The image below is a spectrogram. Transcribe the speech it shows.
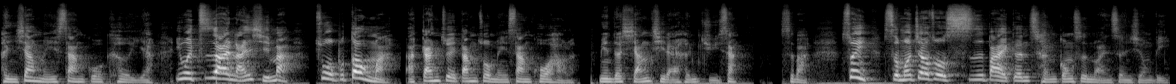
很像没上过课一样，因为自爱难行嘛，做不动嘛，啊，干脆当做没上课好了，免得想起来很沮丧，是吧？所以，什么叫做失败跟成功是孪生兄弟？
